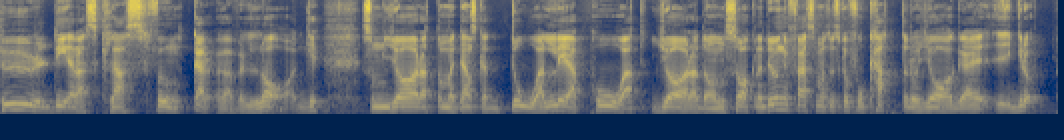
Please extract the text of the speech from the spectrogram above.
hur deras klass funkar överlag. Som gör att de är ganska dåliga på att göra de sakerna. Det är ungefär som att du ska få katter att jaga i grupp.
